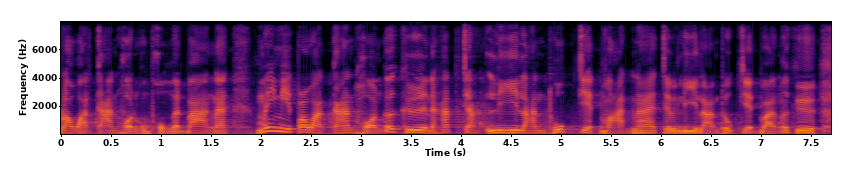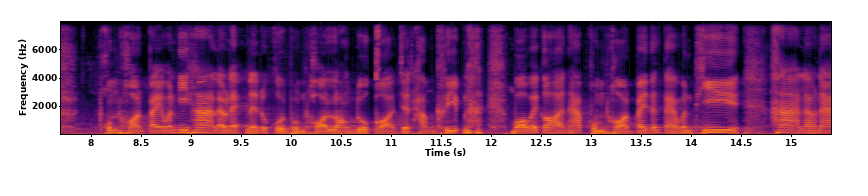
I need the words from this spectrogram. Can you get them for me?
ประวัติการถอนของผมกันบ้างนะไม่มีประวัติการถอนก็คือนะครับจะรีรันทุก 7 วันนะจะรีรันทุก 7 วันก็คือผมถอนไปวันที่ 5 แล้วแหละนะทุกคนผมถอนลองดูก่อนจะทำคลิปนะบอกไว้ก่อนนะครับผมถอนไปตั้งแต่วันที่ 5 แล้วนะ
